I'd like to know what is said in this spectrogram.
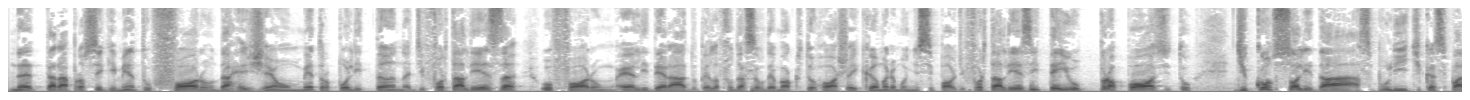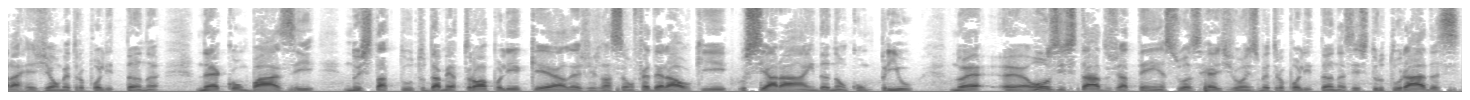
né, terá prosseguimento o Fórum da Região Metropolitana de Fortaleza. O fórum é liderado pela Fundação Demócrito Rocha e Câmara Municipal de Fortaleza e tem o propósito de consolidar as políticas para a região metropolitana, né, com base no Estatuto da Metrópole, que é a legislação federal que o Ceará ainda não cumpriu não é? é 11 estados já têm as suas regiões metropolitanas estruturadas,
